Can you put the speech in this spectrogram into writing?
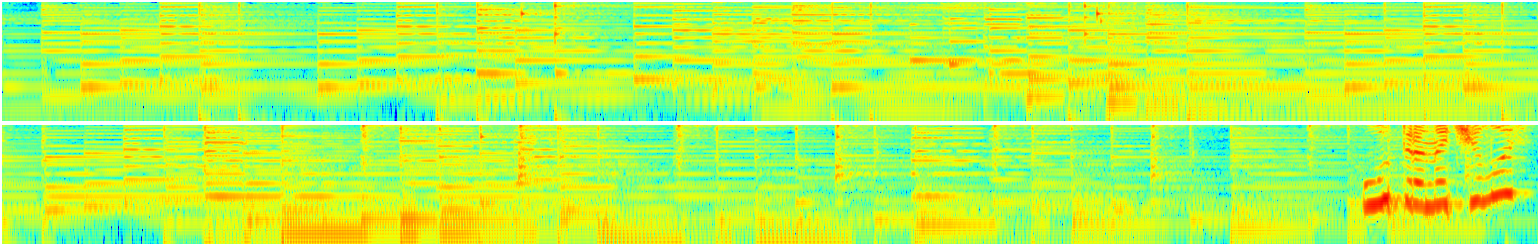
Утро началось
